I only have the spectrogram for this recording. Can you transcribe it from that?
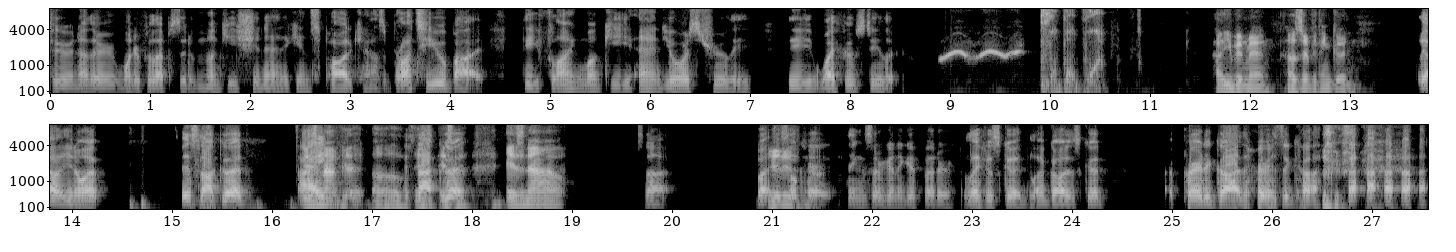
to another wonderful episode of Monkey Shenanigans podcast, brought to you by the Flying Monkey and yours truly, the Waifu Stealer. How you been, man? How's everything good? Yeah, you know what? It's not good. It's not good. Oh, It's not It's, good. it's now. It's not. But It it's okay. not. Things are gonna get better. Life is good. God is good. I pray to God there is a God.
